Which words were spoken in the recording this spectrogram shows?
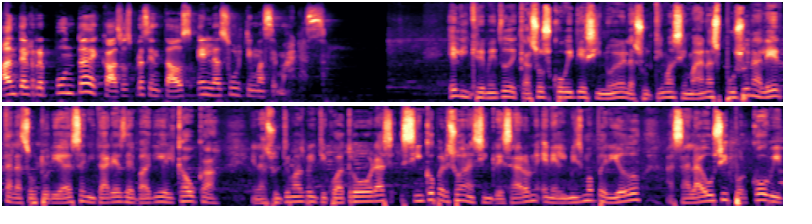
ante el repunte de casos presentados en las últimas semanas. El incremento de casos COVID-19 en las últimas semanas puso en alerta a las autoridades sanitarias del Valle del Cauca. En las últimas 24 horas, cinco personas ingresaron en el mismo periodo a sala UCI por COVID,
